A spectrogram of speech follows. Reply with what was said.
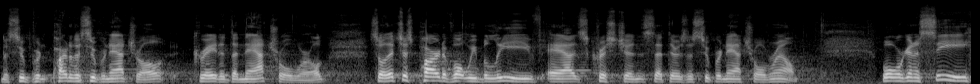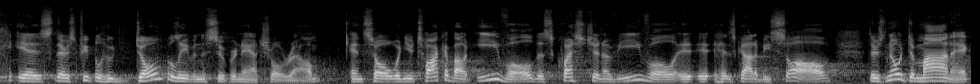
the super, part of the supernatural, created the natural world. So that's just part of what we believe as Christians that there's a supernatural realm. What we're going to see is there's people who don't believe in the supernatural realm and so when you talk about evil, this question of evil it, it has got to be solved. There's no demonic,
